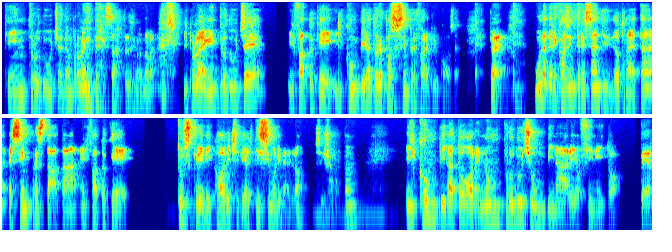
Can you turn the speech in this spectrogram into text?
che introduce, ed è un problema interessante secondo me, il problema che introduce il fatto che il compilatore possa sempre fare più cose. Cioè, una delle cose interessanti di .NET è sempre stata il fatto che tu scrivi codici di altissimo livello, C Sharp, il compilatore non produce un binario finito per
